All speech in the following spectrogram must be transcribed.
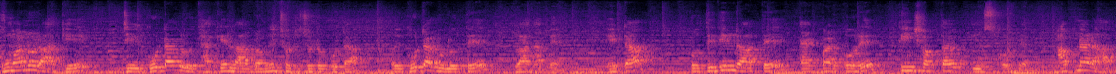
ঘুমানোর আগে যে গোটাগুলো থাকে, লাল রঙের ছোট ছোট গোটা, ওই গোটাগুলোতে লাগাবেন। এটা প্রতিদিন রাতে একবার করে তিন সপ্তাহ ইউজ করবেন। আপনারা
